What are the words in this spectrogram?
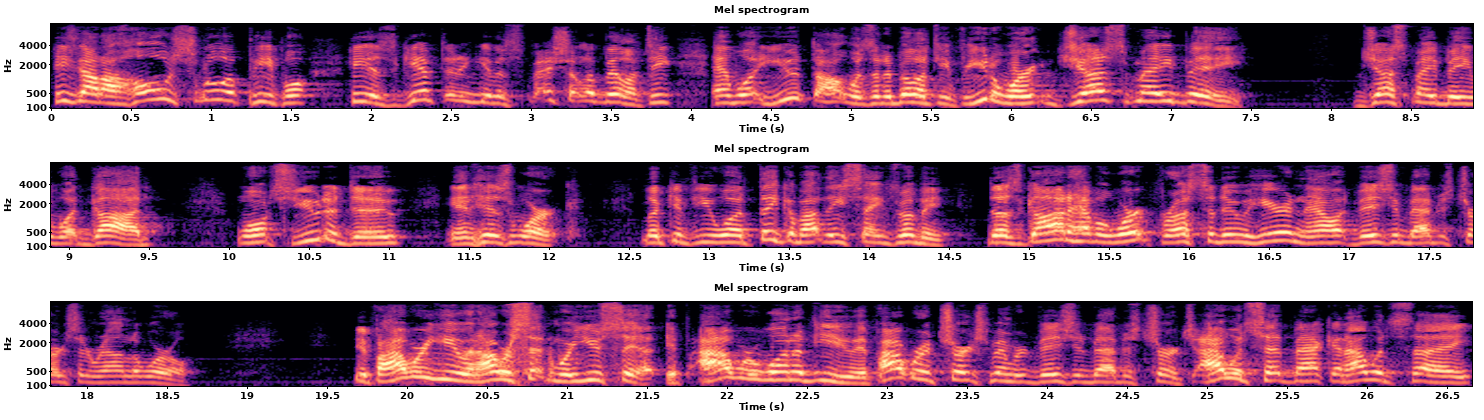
He's got a whole slew of people He has gifted and given special ability. And what you thought was an ability for you to work just may be, just may be what God wants you to do in His work. Look, if you would, think about these things with me. Does God have a work for us to do here and now at Vision Baptist Church and around the world? If I were you and I were sitting where you sit, if I were one of you, if I were a church member at Vision Baptist Church, I would sit back and I would say,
